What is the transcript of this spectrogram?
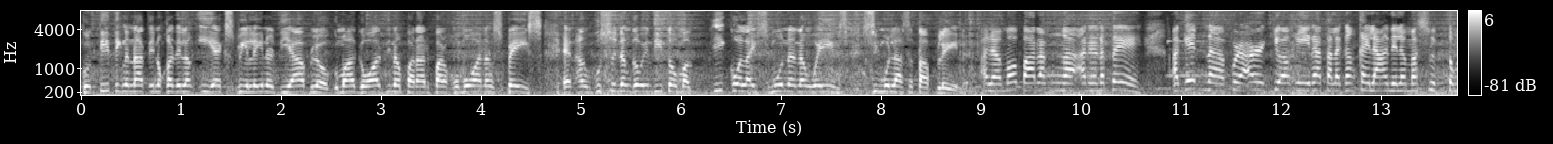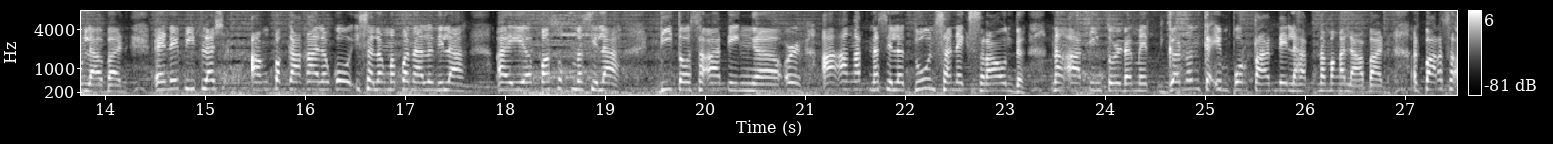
kung titingnan natin yung kanilang EXP laner Diablo, gumagawa din ng paraan para kumuha ng space. And ang gusto niyang gawin dito, mag-equalize muna ng waves simula sa top lane. Alam mo, parang uh, ano na to eh. Again, uh, for RQ Akira, talagang kailangan nila mas-sweep tong laban. NIP Flash, ang pagkakalam ko, isa lang mapanalo nila ay uh, pasok na sila dito sa ating, uh, or aangat na sila dun sa next round ng ating tournament. Ganon ka-importante lahat ng mga laban. At para sa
